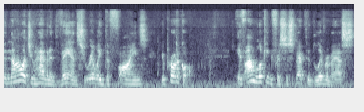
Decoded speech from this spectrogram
the knowledge you have in advance really defines your protocol. If I'm looking for suspected liver mass,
